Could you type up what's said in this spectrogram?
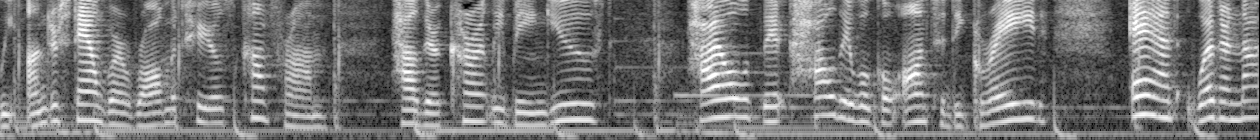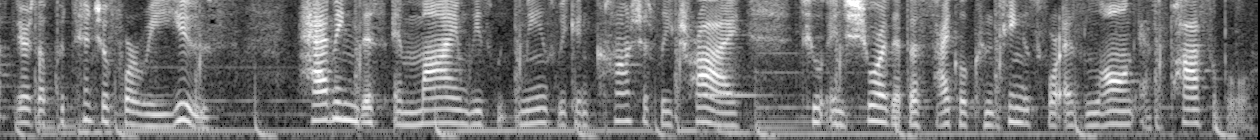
We understand where raw materials come from, how they're currently being used, how they, how they will go on to degrade, and whether or not there's a potential for reuse. Having this in mind means we can consciously try to ensure that the cycle continues for as long as possible.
